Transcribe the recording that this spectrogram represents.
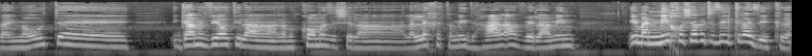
והאימהות אה, היא גם הביאה אותי ל- למקום הזה של ה- ללכת תמיד הלאה ולהאמין, אם אני חושבת שזה יקרה, זה יקרה.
